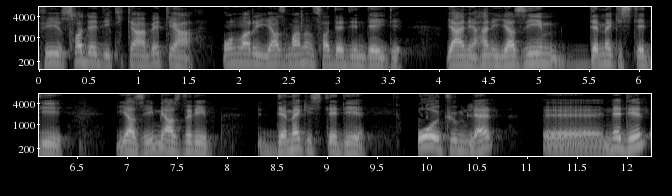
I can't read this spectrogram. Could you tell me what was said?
fi sadedi kitabetiha onları yazmanın sadedindeydi. Yani hani yazayım demek istediği, yazayım yazdırayım demek istediği o hükümler e, nedir?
